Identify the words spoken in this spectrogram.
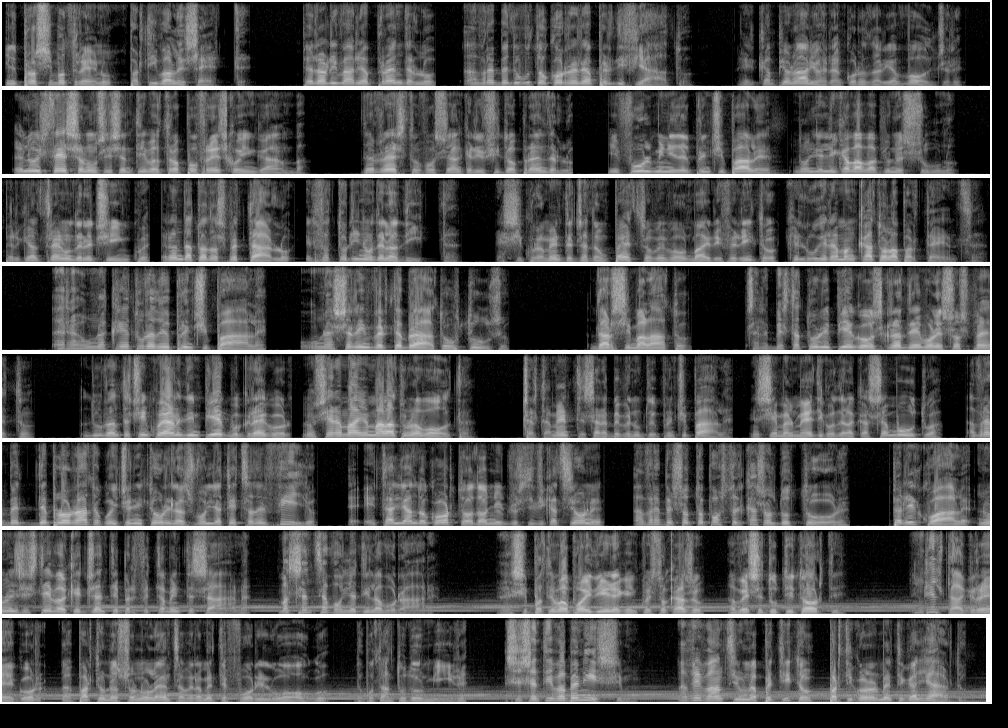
Il prossimo treno partiva alle sette. Per arrivare a prenderlo avrebbe dovuto correre a perdifiato il campionario era ancora da riavvolgere e lui stesso non si sentiva troppo fresco in gamba. Del resto, fosse anche riuscito a prenderlo, i fulmini del principale non glieli cavava più nessuno, perché al treno delle cinque era andato ad aspettarlo il fattorino della ditta e sicuramente già da un pezzo aveva ormai riferito che lui era mancato alla partenza. Era una creatura del principale, un essere invertebrato, ottuso, darsi malato? Sarebbe stato un ripiego sgradevole e sospetto. Durante cinque anni di impiego Gregor non si era mai ammalato una volta. Certamente sarebbe venuto il principale, insieme al medico della cassa mutua. Avrebbe deplorato coi genitori la svogliatezza del figlio e, e tagliando corto ad ogni giustificazione avrebbe sottoposto il caso al dottore, per il quale non esisteva che gente perfettamente sana, ma senza voglia di lavorare. E si poteva poi dire che in questo caso avesse tutti i torti? In realtà Gregor, a parte una sonnolenza veramente fuori luogo, dopo tanto dormire, si sentiva benissimo. Aveva anzi un appetito particolarmente gagliardo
